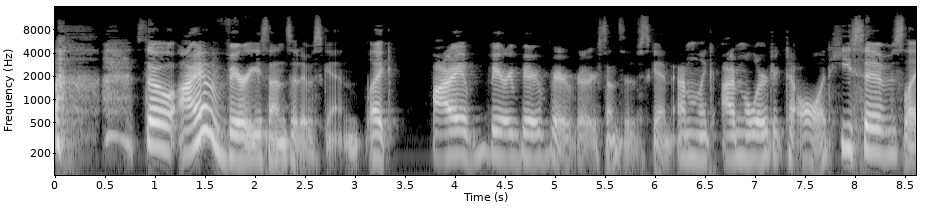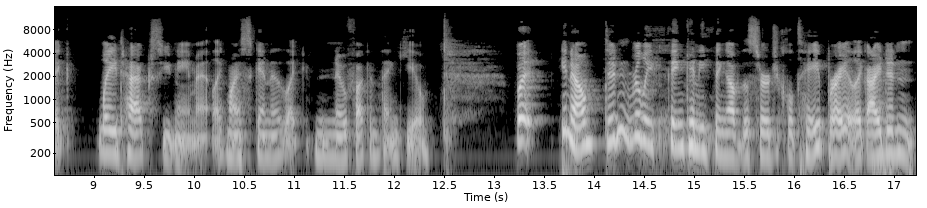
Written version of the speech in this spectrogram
so I have very sensitive skin. Like I have very, very, very, very sensitive skin. I'm like I'm allergic to all adhesives, like latex, you name it. Like my skin is like no fucking thank you. But, you know, didn't really think anything of the surgical tape, right? Like I didn't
